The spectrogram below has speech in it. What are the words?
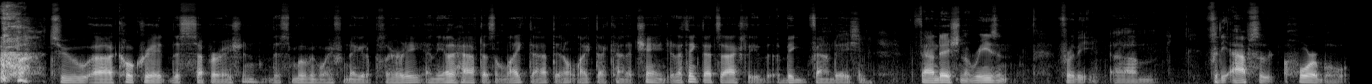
to uh, co-create this separation, this moving away from negative polarity, and the other half doesn't like that. They don't like that kind of change, and I think that's actually a big foundation, foundational reason for the um, for the absolute horrible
